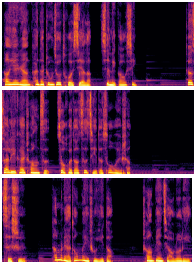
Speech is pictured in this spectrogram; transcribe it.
唐嫣然看他终究妥协了，心里高兴，这才离开窗子，坐回到自己的座位上。此时，他们俩都没注意到，窗边角落里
